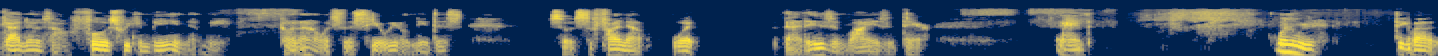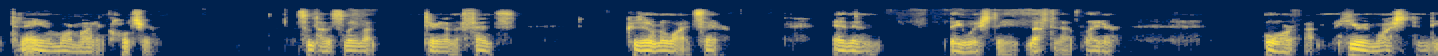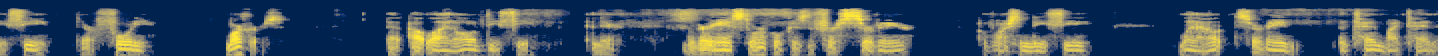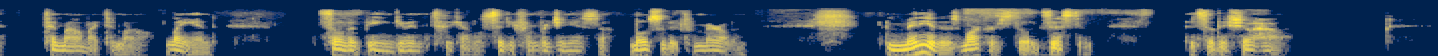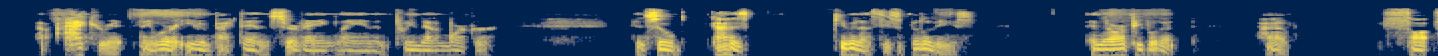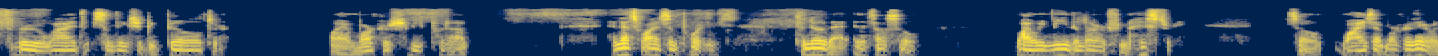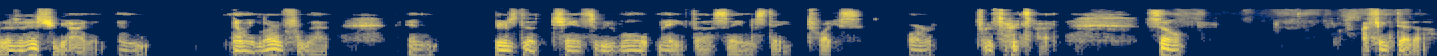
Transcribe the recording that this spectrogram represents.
God knows how foolish we can be and that we go, now what's this here? We don't need this. So it's to find out what that is and why is it there. And when we think about it today in a more modern culture, sometimes somebody might tear down a fence because they don't know why it's there and then they wish they left it up later. Or uh, here in Washington, D.C., there are 40 markers that outline all of D.C. And they're very historical because the first surveyor of Washington, D.C. went out, surveyed the 10 by 10, 10 mile by 10 mile land, some of it being given to the capital city from Virginia, so most of it from Maryland many of those markers still exist. And, and so they show how how accurate they were even back then in surveying land and putting down a marker. And so God has given us these abilities. And there are people that have thought through why something should be built or why a marker should be put up. And that's why it's important to know that. And it's also why we need to learn from history. So why is that marker there? Well, there's a history behind it, and then we learn from that, and there's the chance that we won't make the same mistake twice or for the third time. So I think that uh,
